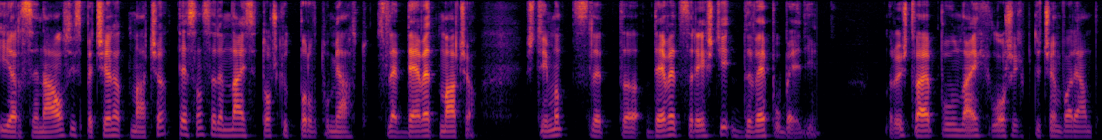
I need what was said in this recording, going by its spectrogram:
и Арсенал си спечелят матча, те са на 17 точки от първото място. След 9 матча. Ще имат след а, 9 срещи 2 победи. Виж, това е по най-лошия хипотетичен вариант.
